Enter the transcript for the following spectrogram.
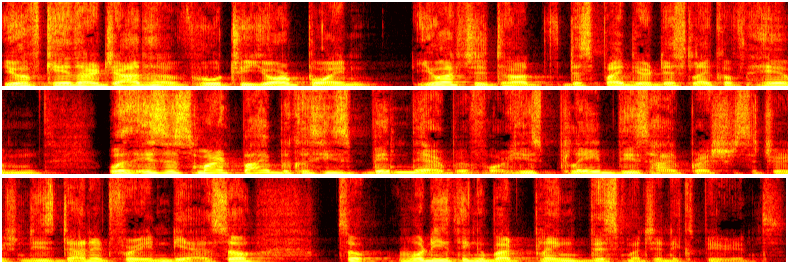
you have Kedar Jadhav, who, to your point, you actually thought, despite your dislike of him, well, is a smart buy because he's been there before. He's played these high pressure situations. He's done it for India. So, so what do you think about playing this much inexperience?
